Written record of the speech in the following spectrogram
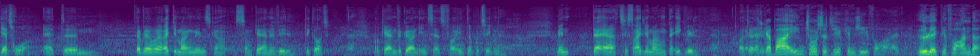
Jeg tror, at øh, der vil være rigtig mange mennesker, som gerne vil det godt, og gerne vil gøre en indsats for at ændre på tingene. Men der er tilstrækkeligt mange, der ikke vil. Og der, der skal bare en tosset til, kan man sige, for at ødelægge det for andre.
